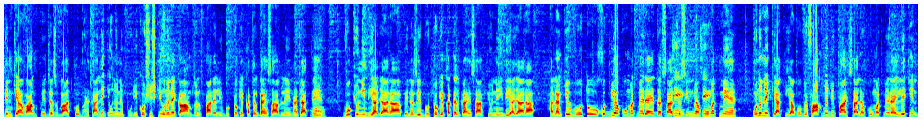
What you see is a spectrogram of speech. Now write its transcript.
सिंध के आवाम के जज्बात को भड़काने की उन्होंने पूरी कोशिश की। उन्होंने कहा हम जुल्फ़ार अली भुट्टो के कत्ल का हिसाब लेना चाहते हैं। वो क्यों नहीं दिया जा रहा? बेनज़ीर भुट्टो के कत्ल का हिसाब क्यों नहीं दिया जा रहा? हालाँकि वो तो खुद भी हुकूमत में रहे दस साल से सिंध में हुकूमत में है। उन्होंने क्या किया? वो विफाक में भी पाँच साल हुकूमत में रहे लेकिन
